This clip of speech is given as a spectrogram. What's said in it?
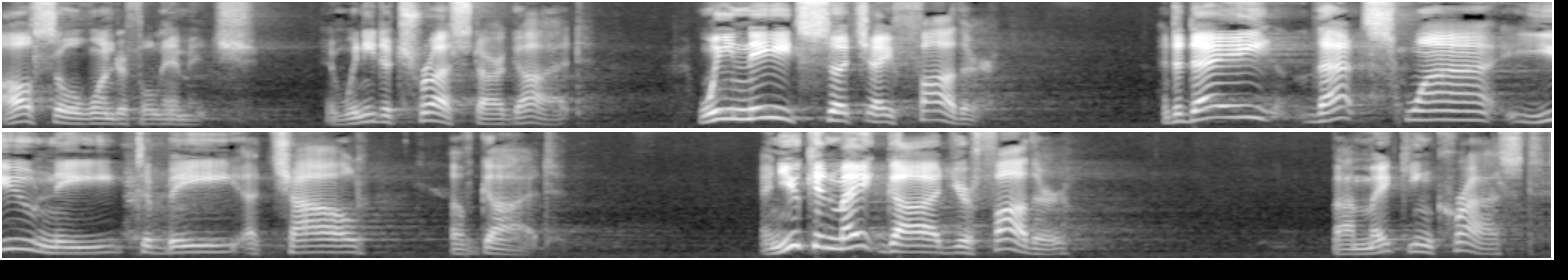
also a wonderful image. And we need to trust our God. We need such a Father. And today, that's why you need to be a child of God. And you can make God your Father by making Christ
